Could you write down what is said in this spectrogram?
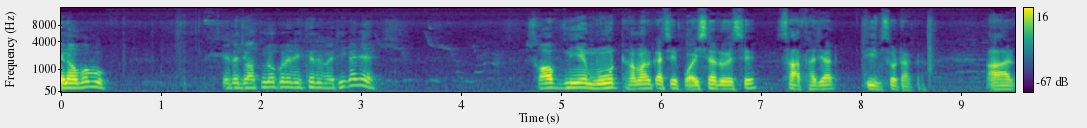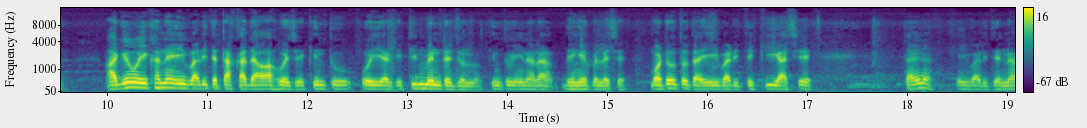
এ নাও বাবু, এটা যত্ন করে রেখে দেবে, ঠিক আছে? সব নিয়ে মোট আমার কাছে পয়সা রয়েছে সাত হাজার তিনশো টাকা। আর আগেও এখানে এই বাড়িতে টাকা দেওয়া হয়েছে কিন্তু ওই আর কি ট্রিটমেন্টের জন্য, কিন্তু এনারা ভেঙে ফেলেছে। বটেও তো তাই এই বাড়িতে কি আছে, তাই না? এই বাড়িতে না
